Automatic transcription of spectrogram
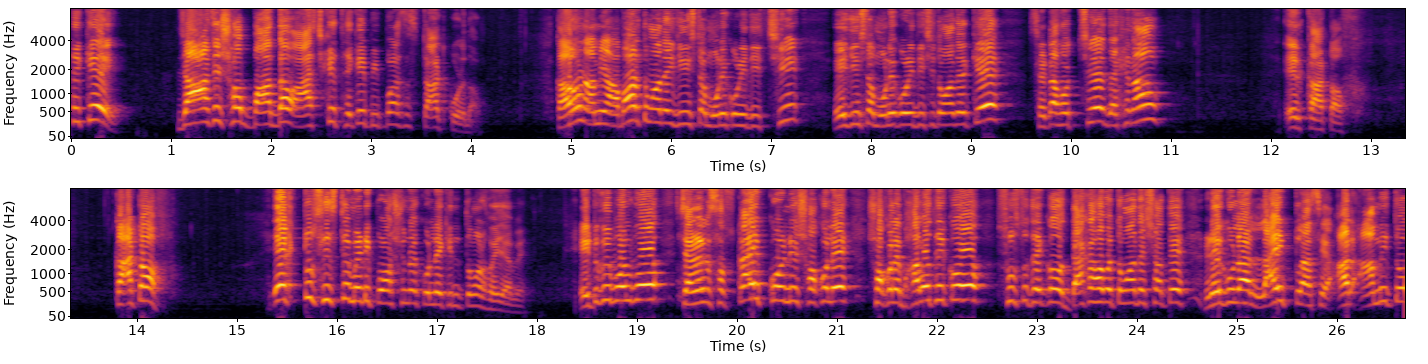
থেকে যা আছে সব বাদ দাও, আজকে থেকে প্রিপারেশন স্টার্ট করে দাও। কারণ আমি আবার তোমাদের এই জিনিসটা মনে করিয়ে দিচ্ছি এই জিনিসটা মনে করিয়ে দিচ্ছি তোমাদেরকে। সেটা হচ্ছে, দেখে নাও, এর কাট অফ কাট অফ একটু সিস্টেমেটিক পড়াশোনা করলে কিন্তু তোমার হয়ে যাবে। এইটুকুই বলব চ্যানেলটা সাবস্ক্রাইব করে নিয়ে সকলে। সকলে ভালো থেকো, সুস্থ থেকো। দেখা হবে তোমাদের সাথে রেগুলার লাইভ ক্লাসে আর আমি তো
